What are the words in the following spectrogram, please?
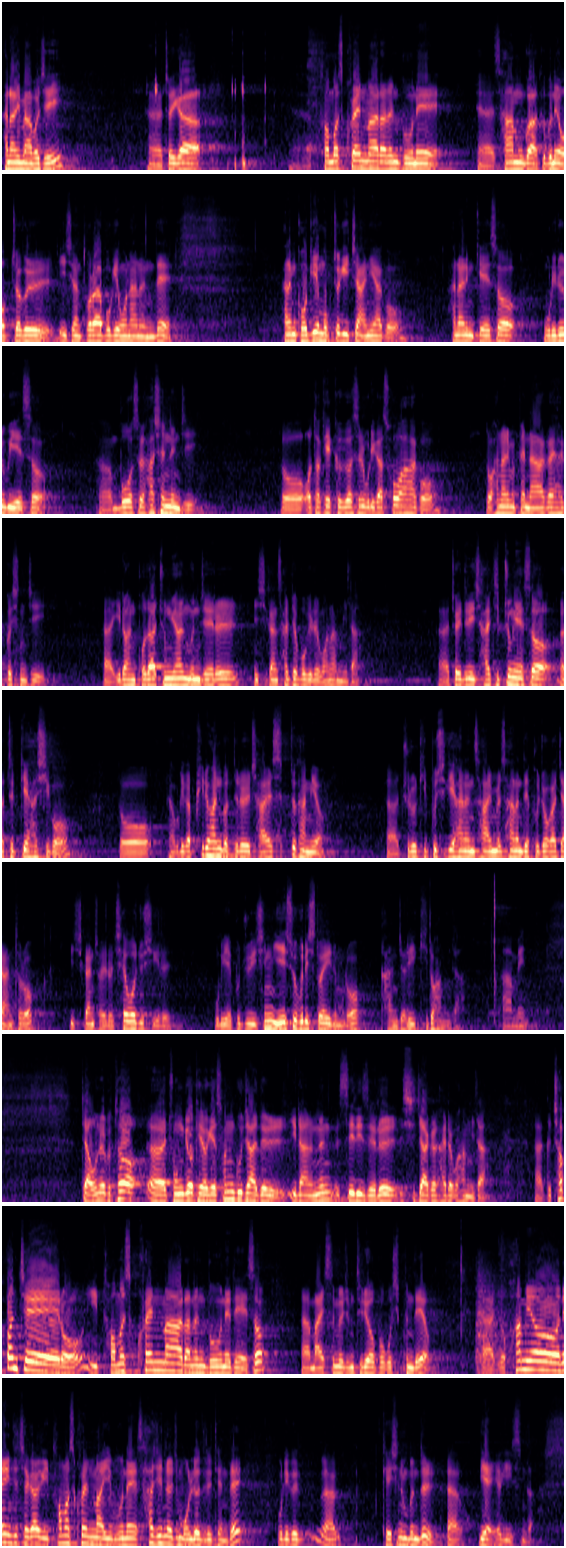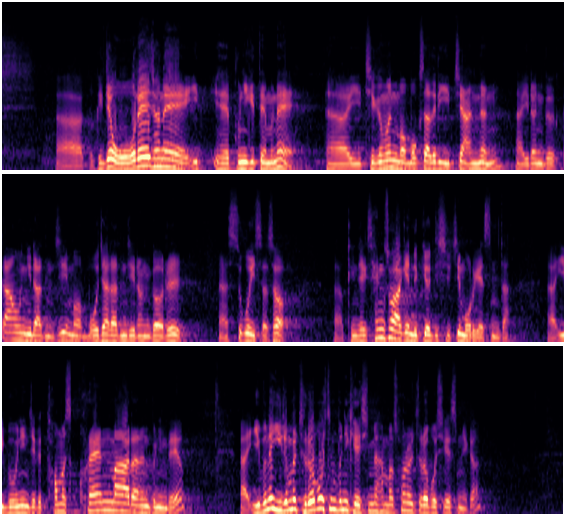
하나님 아버지, 어, 저희가 어, 토머스 크랜마라는 분의 어, 삶과 그분의 업적을 이 시간 돌아보기 원하는데 하나님 거기에 목적이 있지 아니하고 하나님께서 우리를 위해서 무엇을 하셨는지 또 어떻게 그것을 우리가 소화하고 또 하나님 앞에 나아가야 할 것인지 이런 보다 중요한 문제를 이 시간 살펴보기를 원합니다. 아, 저희들이 잘 집중해서 어, 듣게 하시고 또 우리가 필요한 것들을 잘 습득하며 아, 주를 기쁘시게 하는 삶을 사는데 부족하지 않도록 이 시간 저희를 채워주시기를 우리의 구주이신 예수 그리스도의 이름으로 간절히 기도합니다. 아멘. 자 오늘부터 어, 종교 개혁의 선구자들이라는 시리즈를 시작을 하려고 합니다. 아, 그첫 번째로 이 토머스 크랜마라는 분에 대해서 아, 말씀을 좀 드려보고 싶은데요. 아, 그 화면에 이제 제가 이 토마스 크랜마 이분의 사진을 좀 올려드릴 텐데 우리 그 아, 계시는 분들 아, 예 여기 있습니다. 아, 그 굉장히 오래 전에 예, 분이기 때문에 아, 이 지금은 뭐 목사들이 입지 않는 아, 이런 그 가운이라든지 뭐 모자라든지 이런 거를 아, 쓰고 있어서 아, 굉장히 생소하게 느껴지실지 모르겠습니다. 아, 이분이 이제 그 토마스 크랜마라는 분인데요. 아, 이분의 이름을 들어보신 분이 계시면 한번 손을 들어보시겠습니까?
